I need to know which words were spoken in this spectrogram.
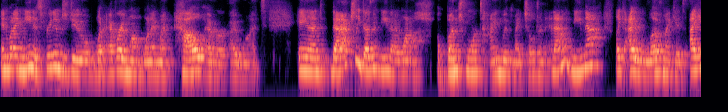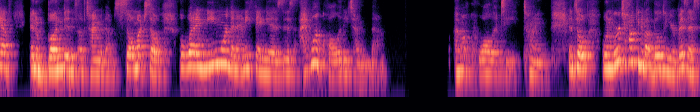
And what I mean is freedom to do whatever I want, when I want, however I want. And that actually doesn't mean that I want a, a, bunch more time with my children. And I don't mean that like I love my kids. I have an abundance of time with them, so much so. But what I mean more than anything is, is I want quality time with them. I want quality time. And so when we're talking about building your business,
